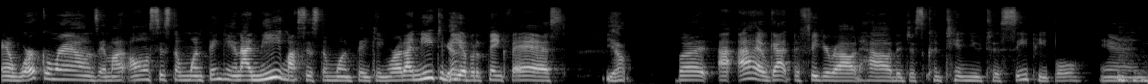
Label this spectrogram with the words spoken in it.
and workarounds and my own system one thinking. And I need my system one thinking, right? I need to yeah. be able to think fast. Yeah but I, I, have got to figure out how to just continue to see people. And mm-hmm.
